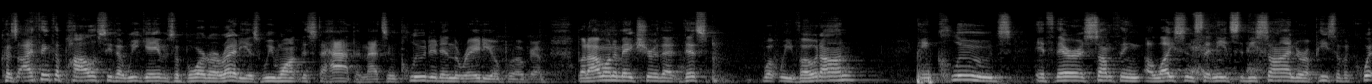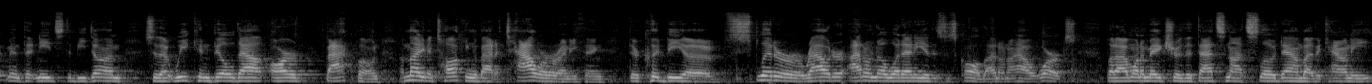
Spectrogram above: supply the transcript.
because I think the policy that we gave as a board already is we want this to happen. That's included in the radio program. But I want to make sure that this, what we vote on, includes if there is something, a license that needs to be signed or a piece of equipment that needs to be done so that we can build out our backbone. I'm not even talking about a tower or anything. There could be a splitter or a router. I don't know what any of this is called. I don't know how it works. But I want to make sure that that's not slowed down by the county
